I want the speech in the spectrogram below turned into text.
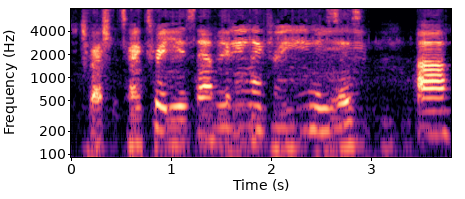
situation is going. Three years now, maybe Nearly three years. Um,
